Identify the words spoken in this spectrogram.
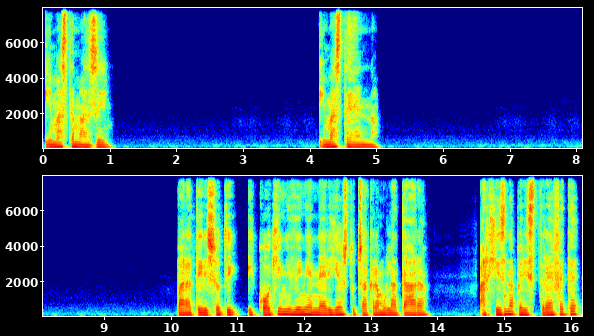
Είμαστε μαζί. Είμαστε ένα. Παρατήρησε ότι η κόκκινη δίνει ενέργειας στο τσάκρα μου λαντάρα αρχίζει να περιστρέφεται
